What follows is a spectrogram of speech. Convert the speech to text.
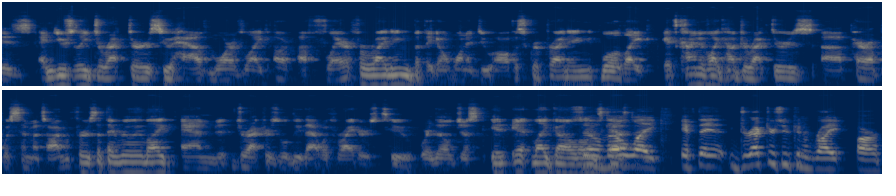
is and usually directors who have more of like a, a flair for writing but they don't want to do all the script writing will like it's kind of like how directors uh, pair up with cinematographers that they really like and directors will do that with writers too where they'll just it, it like uh, So Lawrence they'll Kasdan- like if the directors who can write are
